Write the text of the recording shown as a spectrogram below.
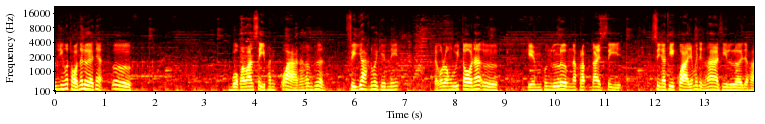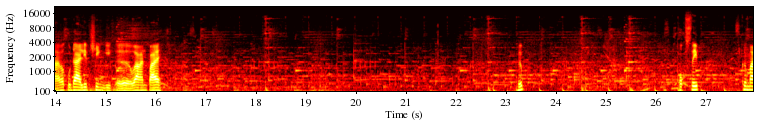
จริงก็ถอนได้เลยเนี่ย เออ บวกประมาณ 4,000 กว่านะครับเพื่อนฟรียากด้วยเกมนี้ แต่ก็ลองลุยโตนะ เออ เกมเพิ่งเริ่มนะครับได้ 4 4นาทีกว่ายังไม่ถึง 5 นาทีเลยจะหาว่ากูได้ลิฟชิงอีกเออว่ากันไป ฮึบ60 ขึ้นมา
